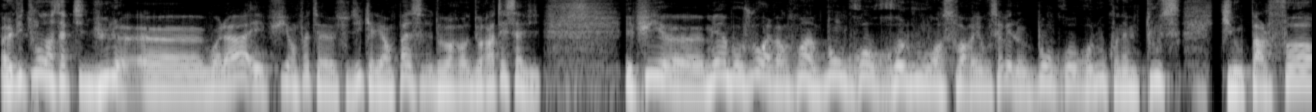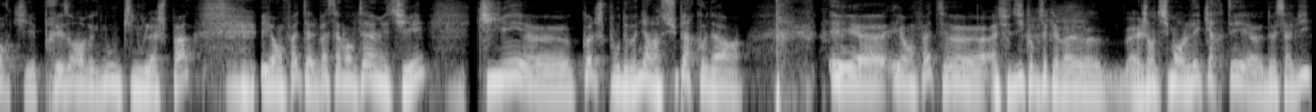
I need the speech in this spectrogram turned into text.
Elle vit toujours dans sa petite bulle, euh, voilà, et puis en fait, elle se dit qu'elle est en passe de, de rater sa vie. Et puis, euh, mais un beau jour, elle va retrouver un bon gros relou en soirée. Vous savez, le bon gros relou qu'on aime tous, qui nous parle fort, qui est présent avec nous, qui nous lâche pas. Et en fait, elle va s'inventer un métier qui est euh, coach pour devenir un super connard. Et, euh, et en fait, euh, elle se dit comme ça qu'elle va euh, bah, gentiment l'écarter de sa vie.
